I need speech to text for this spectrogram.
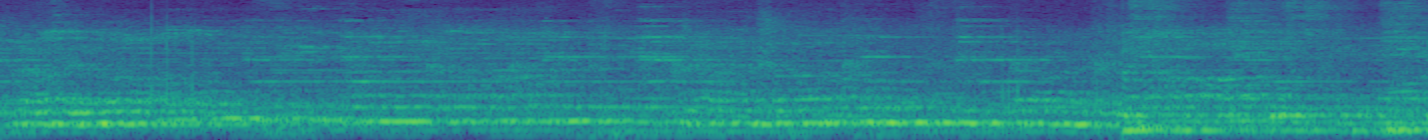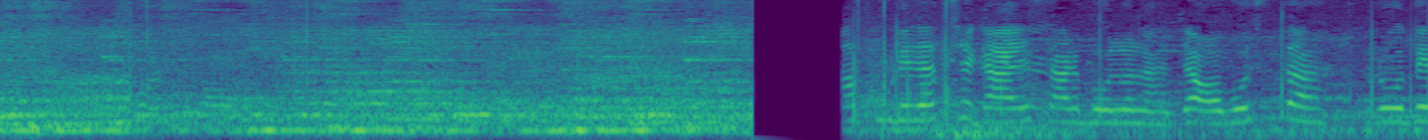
পা পুড়ে যাচ্ছে গায়ে আর বলো না যা অবস্থা। রোদে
